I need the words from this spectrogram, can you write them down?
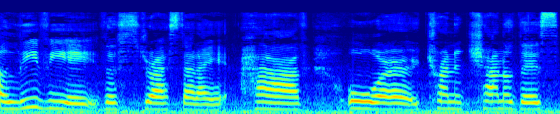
alleviate the stress that i have or trying to channel this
